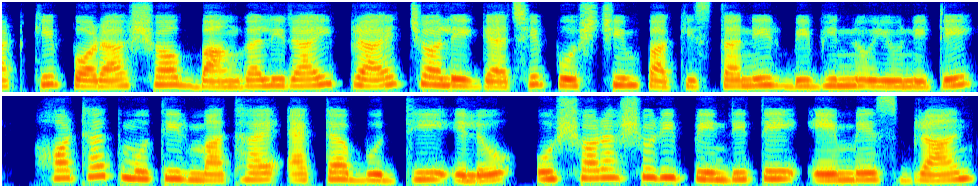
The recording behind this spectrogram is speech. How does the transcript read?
আটকে পড়া সব বাঙালিরাই প্রায় চলে গেছে পশ্চিম পাকিস্তানের বিভিন্ন ইউনিটে, হঠাৎ মতির মাথায় একটা বুদ্ধি এলো ও সরাসরি পিন্ডিতে এম এস ব্রাঞ্চ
